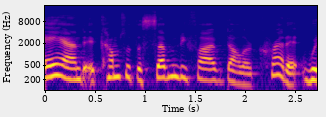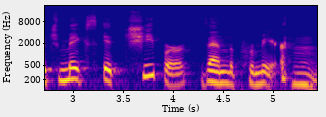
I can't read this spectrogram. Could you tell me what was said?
and it comes with a $75 credit which makes it cheaper than the premier hmm,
